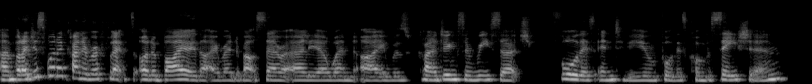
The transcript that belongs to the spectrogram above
Um, but I just want to kind of reflect on a bio that I read about Sara earlier when I was kind of doing some research for this interview and for this conversation.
